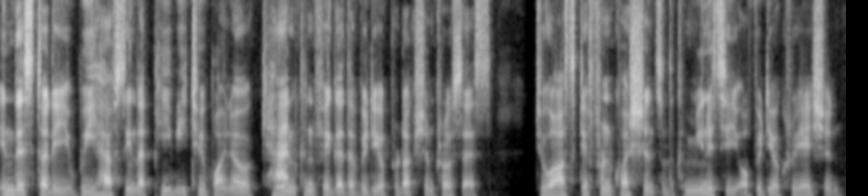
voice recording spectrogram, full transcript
In this study, we have seen that PV 2.0 can configure the video production process to ask different questions to the community of video creation.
